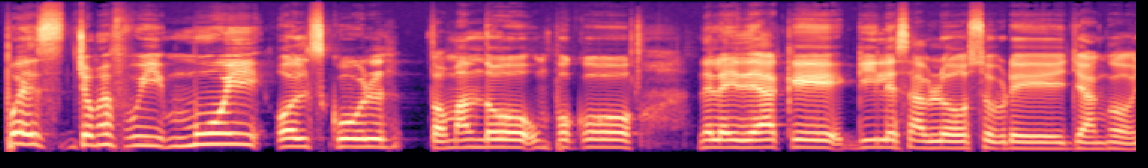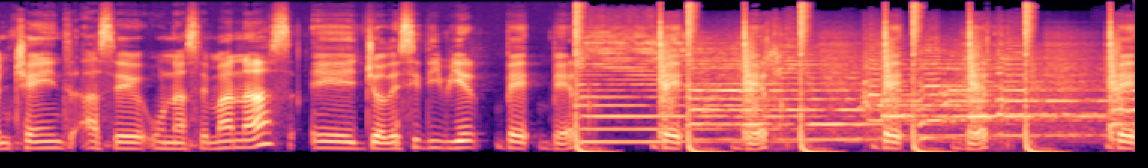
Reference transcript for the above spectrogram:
Pues yo me fui muy old school, tomando un poco de la idea que Guy les habló sobre Django Unchained hace unas semanas. Eh, yo decidí ver, ve- ver, ve- ver, ve- ver, ve-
